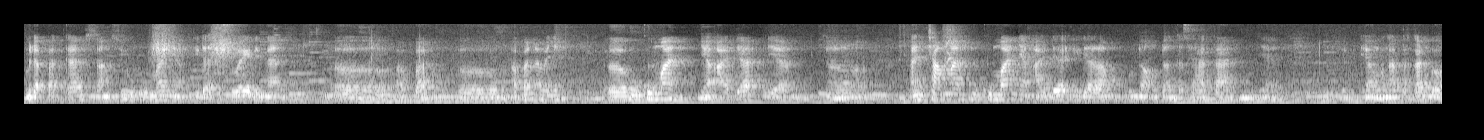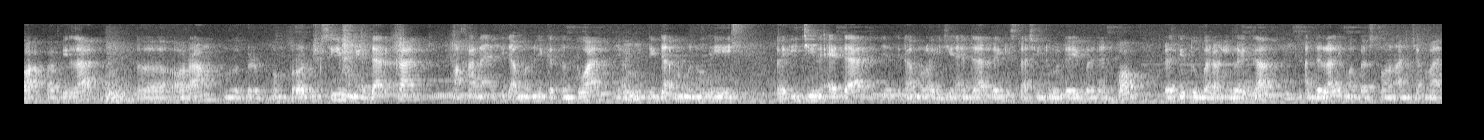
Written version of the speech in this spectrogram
mendapatkan sanksi hukuman yang tidak sesuai dengan uh, apa uh, apa namanya uh, hukuman yang ada ya uh, ancaman hukuman yang ada di dalam undang-undang kesehatan ya yang mengatakan bahwa apabila e, orang memproduksi mengedarkan makanan yang tidak memenuhi ketentuan yang hmm. tidak memenuhi e, izin edar yang tidak melalui izin edar registrasi dulu dari Badan POM berarti itu barang ilegal hmm. adalah 15 tahun ancaman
